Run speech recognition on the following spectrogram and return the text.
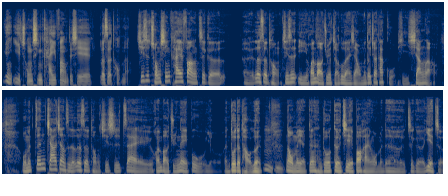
愿意重新开放这些垃圾桶呢？其实重新开放这个。呃，垃圾桶其实以环保局的角度来讲，我们都叫它果皮箱了哈。我们增加这样子的垃圾桶，其实在环保局内部有很多的讨论。嗯嗯。那我们也跟很多各界，包含我们的这个业者，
